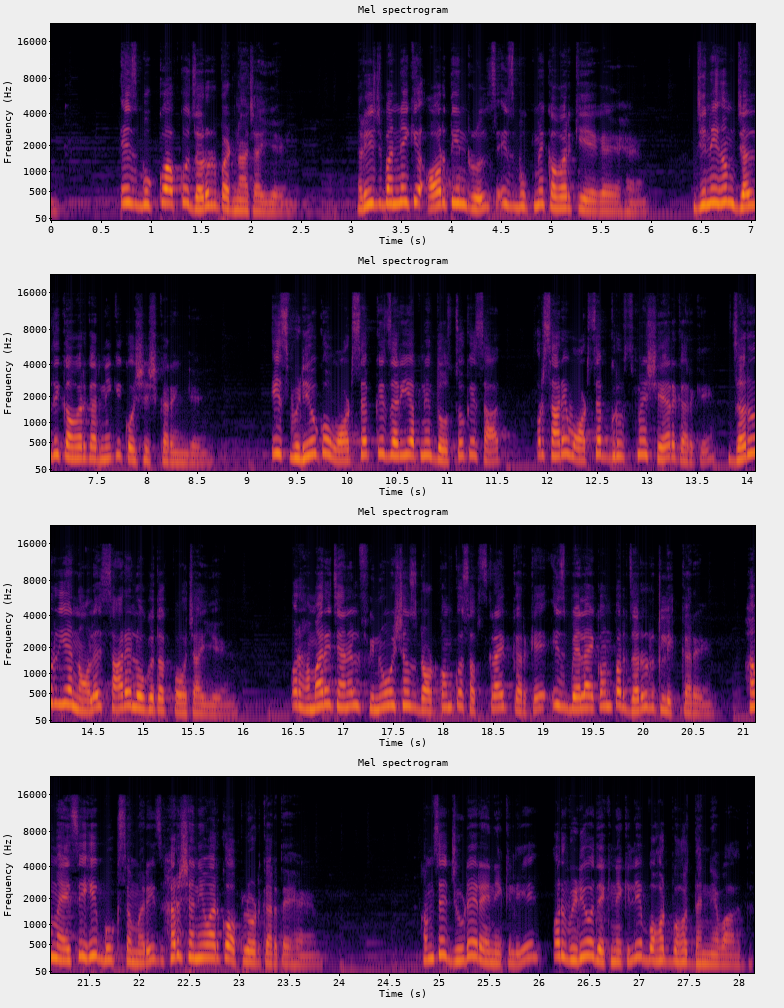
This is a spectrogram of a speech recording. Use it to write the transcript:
इस बुक को आपको ज़रूर पढ़ना चाहिए। रिच बनने के और तीन रूल्स इस बुक में कवर किए गए हैं, जिन्हें हम जल्दी कवर करने की कोशिश करेंगे। इस वीडियो को व्हाट्सएप के ज़रिए अपने दोस्तों के साथ और सारे व्हाट्सएप ग्रुप्स में शेयर करके ज़रूर यह नॉलेज सारे लोगों तक पहुंचाइए। और हमारे चैनल फिनोवेशंस को सब्सक्राइब करके इस बेल आइकॉन पर ज़रूर क्लिक करें। हम ऐसी ही बुक समरीज हर शनिवार को अपलोड करते हैं। हमसे जुड़े रहने के लिए और वीडियो देखने के लिए बहुत बहुत धन्यवाद।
